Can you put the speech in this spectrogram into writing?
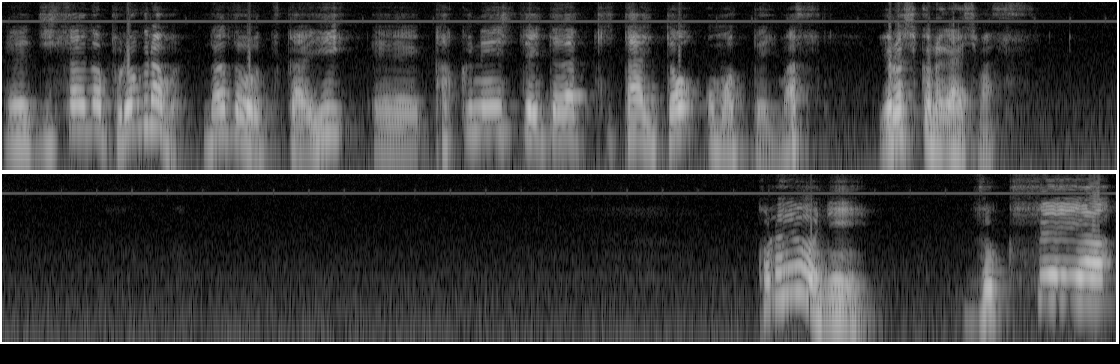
え実際のプログラムなどを使い、え確認していただきたいと思っています。よろしくお願いします。このように属性や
